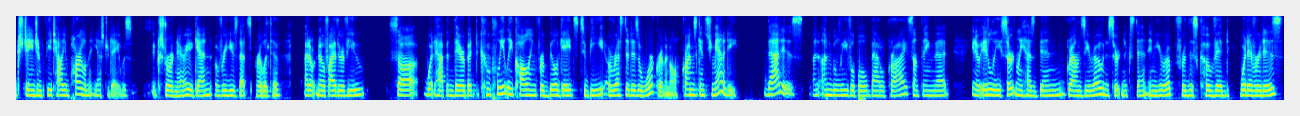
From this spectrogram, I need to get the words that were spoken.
exchange in the Italian parliament yesterday was extraordinary. Again, overuse that superlative. I don't know if either of you saw what happened there, but completely calling for Bill Gates to be arrested as a war criminal, crimes against humanity. That is an unbelievable battle cry, something that you know, Italy certainly has been ground zero in a certain extent in Europe for this COVID, whatever it is.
